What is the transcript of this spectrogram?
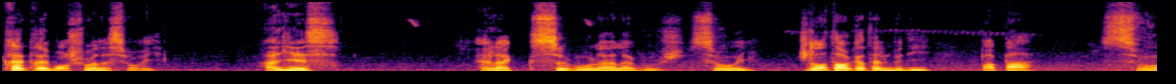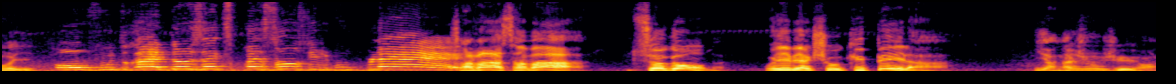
très très bon choix la souris. Agnès, elle a ce mot-là à la bouche, souris. Je l'entends quand elle me dit Papa, souris. On voudrait deux expressos, s'il vous plaît Ça va, ça va. Une seconde. Vous voyez bien que je suis occupé là. Il y en a, je vous jure.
